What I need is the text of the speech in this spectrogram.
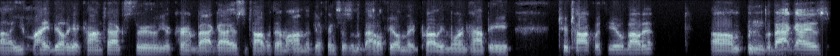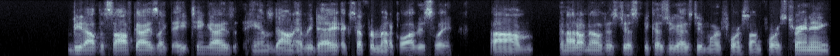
Uh, you might be able to get contacts through your current Bat guys to talk with them on the differences in the battlefield, and they'd probably be more than happy to talk with you about it. Um, the Bat guys beat out the soft guys, like the 18 guys, hands down every day, except for medical, obviously. Um, and I don't know if it's just because you guys do more force on force training,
